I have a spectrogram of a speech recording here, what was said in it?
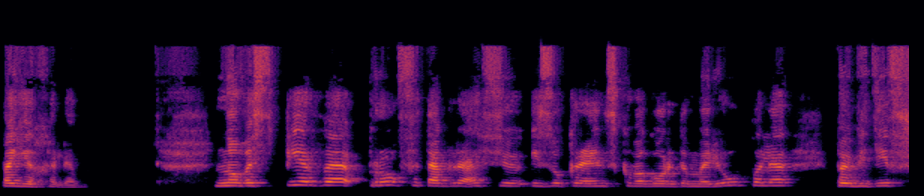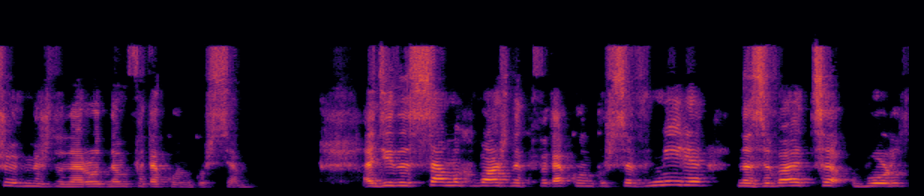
Поехали! Новость первая про фотографию из украинского города Мариуполя, победившую в международном фотоконкурсе. Один из самых важных фотоконкурсов в мире называется World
